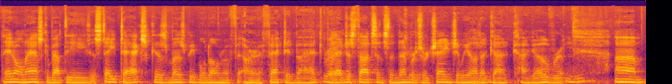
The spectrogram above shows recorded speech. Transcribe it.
they don't ask about the estate tax because most people don't aren't affected by it. Right. But I just thought since the numbers were changing, we ought mm-hmm. to kind of go over it. Mm-hmm. Um,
